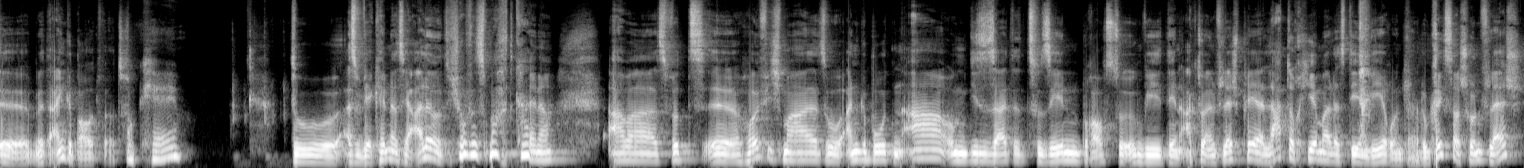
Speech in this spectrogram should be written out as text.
äh, mit eingebaut wird. Okay. Du, also wir kennen das ja alle und ich hoffe, es macht keiner. Aber es wird äh, häufig mal so angeboten, ah, um diese Seite zu sehen, brauchst du irgendwie den aktuellen Flash-Player. Lad doch hier mal das DMG runter. Du kriegst da schon Flash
